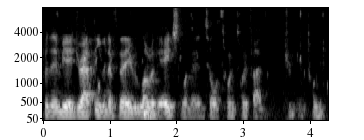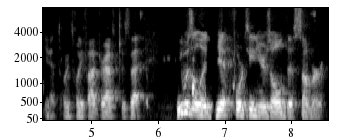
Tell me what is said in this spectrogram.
for the NBA draft, even if they lower the age limit until 2025. 20, yeah, 2025 draft because that he was a legit 14 years old this summer.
